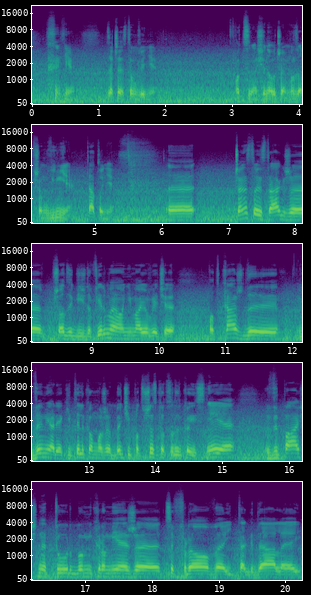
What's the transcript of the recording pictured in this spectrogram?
nie. Za często mówię nie. Od syna się nauczyłem, on zawsze mówi nie. Tato nie. E, Często jest tak, że przychodzę gdzieś do firmy, a oni mają, wiecie, pod każdy wymiar, jaki tylko może być i pod wszystko, co tylko istnieje, wypaśne turbo, mikromierze, cyfrowe i tak dalej.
